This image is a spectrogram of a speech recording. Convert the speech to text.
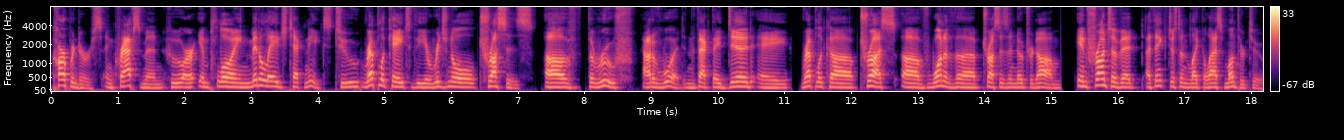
carpenters and craftsmen who are employing middle-aged techniques to replicate the original trusses of the roof out of wood. In fact, they did a replica truss of one of the trusses in Notre Dame in front of it, I think just in like the last month or two.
